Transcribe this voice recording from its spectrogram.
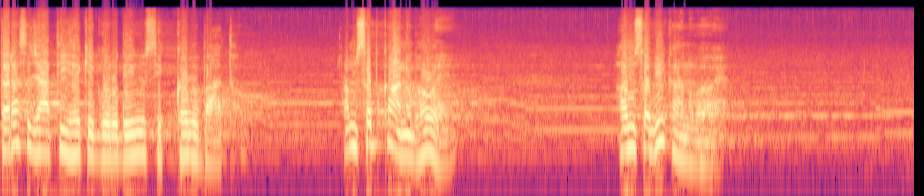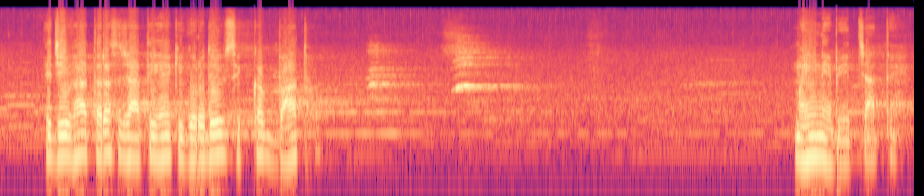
तरस जाती है कि गुरुदेव से कब बात हो। हम सबका अनुभव है। हम सभी का अनुभव है। ये जीवा तरस जाती है कि गुरुदेव से कब बात हो। महीने बीत जाते हैं।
